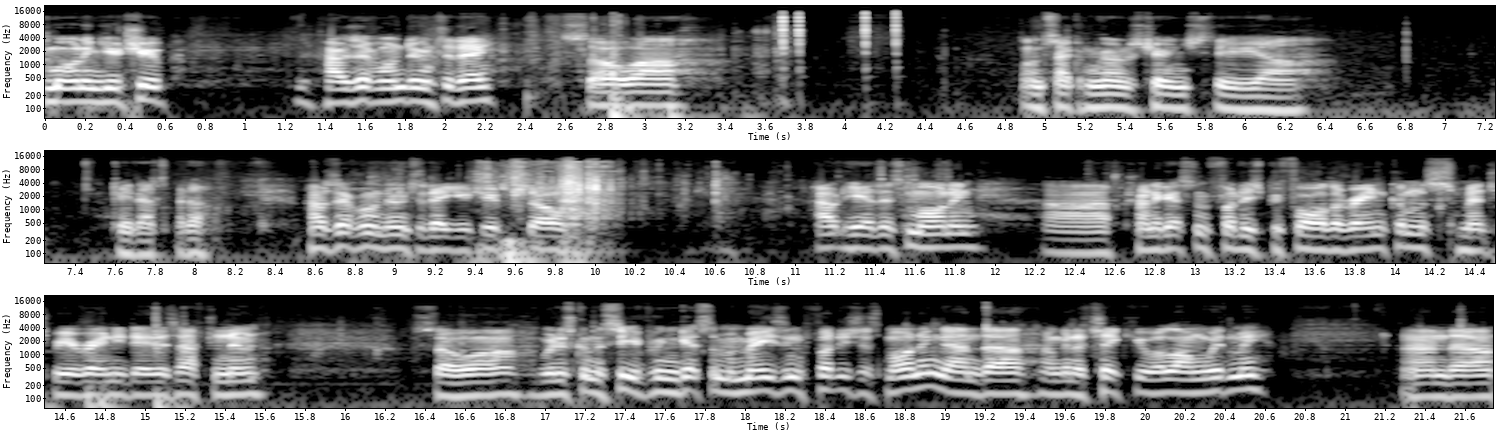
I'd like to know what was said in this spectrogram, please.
Good morning YouTube. How's everyone doing today? So, uh, one sec, I'm going to change the, uh, okay, that's better. How's everyone doing today YouTube? So, out here this morning, uh, trying to get some footage before the rain comes. Meant to be a rainy day this afternoon. So, uh, we're just going to see if we can get some amazing footage this morning and uh, I'm going to take you along with me. And uh,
